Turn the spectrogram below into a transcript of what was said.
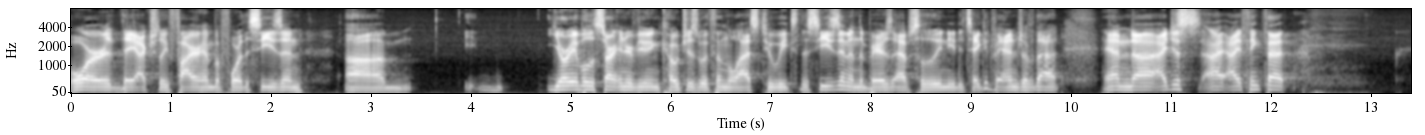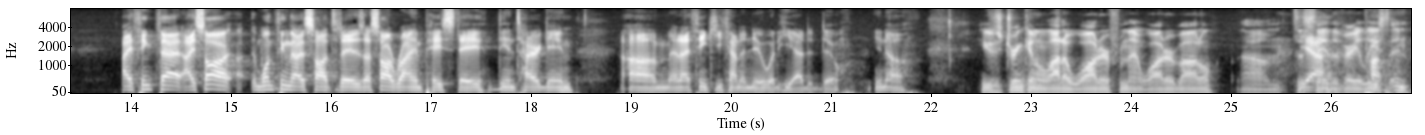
or they actually fire him before the season. Um, you're able to start interviewing coaches within the last two weeks of the season, and the Bears absolutely need to take advantage of that. And uh, I just, I, I think that, I think that I saw one thing that I saw today is I saw Ryan Pace stay the entire game, um, and I think he kind of knew what he had to do. You know, he was drinking a lot of water from that water bottle um, to Yeah, say the very least and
